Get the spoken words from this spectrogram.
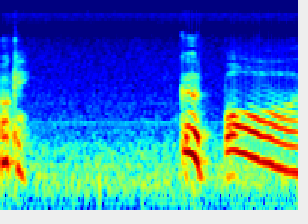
Okay. Good boy.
